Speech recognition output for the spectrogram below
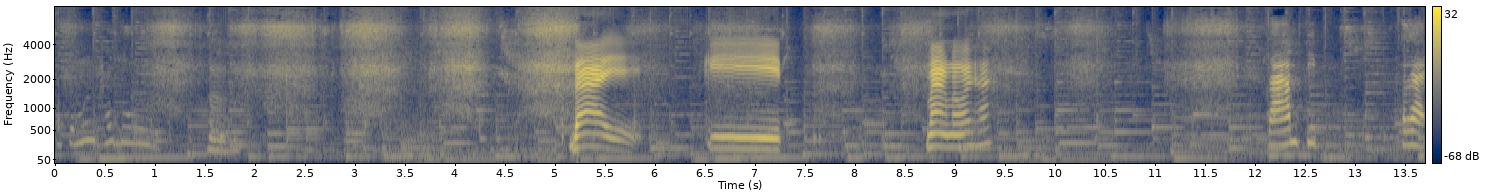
มันจะมืดให้ดู อืม ได้กี่มากน้อยคะสามสิบเท่าไหร่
